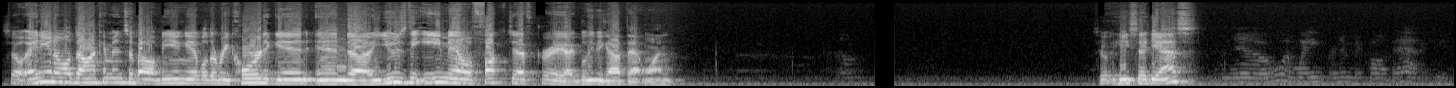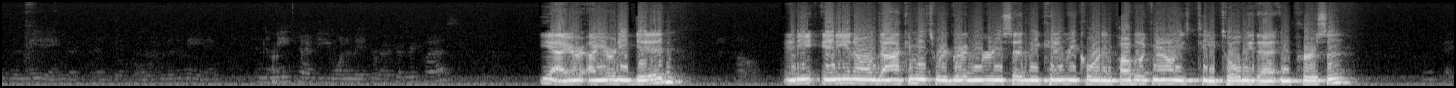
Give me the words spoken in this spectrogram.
so any and all documents about being able to record again and uh, use the email fuck Jeff Gray. I believe you got that one. So he said yes? No, I'm waiting for him to call back, he's in the meeting, or trying to get hold of him in the meeting. In the meantime, do you want to make a record request? Yeah, I, I already did. Any, any and all documents where Greg Murray said we can record in public now, he's, he told me that in person. okay.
